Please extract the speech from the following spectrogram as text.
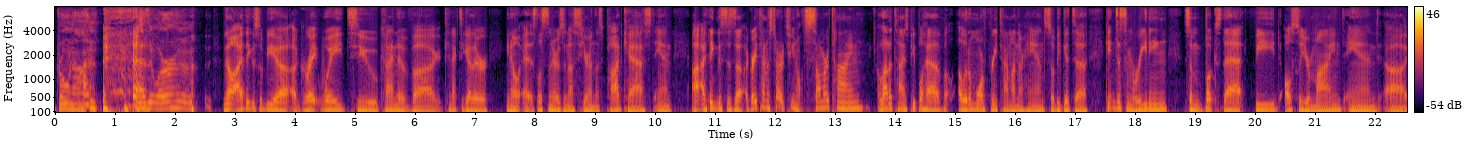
drone on, as it were. No, I think this would be a, a great way to kind of uh, connect together, you know, as listeners and us here on this podcast. And uh, I think this is a, a, great time to start too. You know, it's summertime. A lot of times people have a little more free time on their hands, so it'd be good to get into some reading, some books that feed also your mind and uh,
